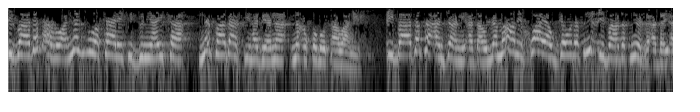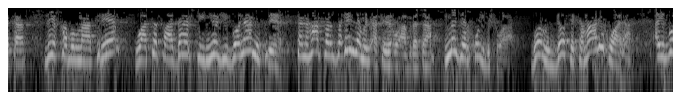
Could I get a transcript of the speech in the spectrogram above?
عیبادت ئەڕوا نەک بووە کارێکی دنیایی کە نەپاداشتی هەبێنە نەعقوب و تاوانیش عیبادەتە ئەنجامی ئەدا و لە ماڵی خوایە و گەورەتری عیبادت نوێژە ئەدەی ئەەکە لێ قبول ناکرێ واتە پاداشتی نوێژی بۆ نانووسێ تەنها فەرزەکەی لە من ئەکەوێ ئەو ئابرەتە مەگەر خۆی بشوە بۆ من گەوتێک کە ماڵی خوایە ئەی بۆ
